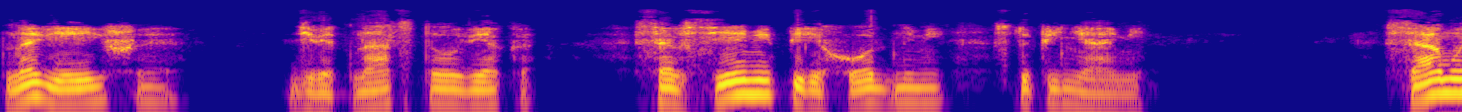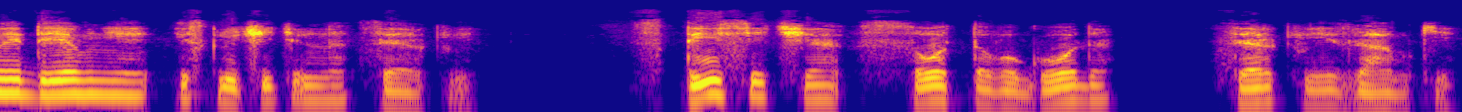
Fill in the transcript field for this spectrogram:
новейшие XIX века, со всеми переходными ступенями. Самые древние исключительно церкви. С 1100 года церкви и замки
